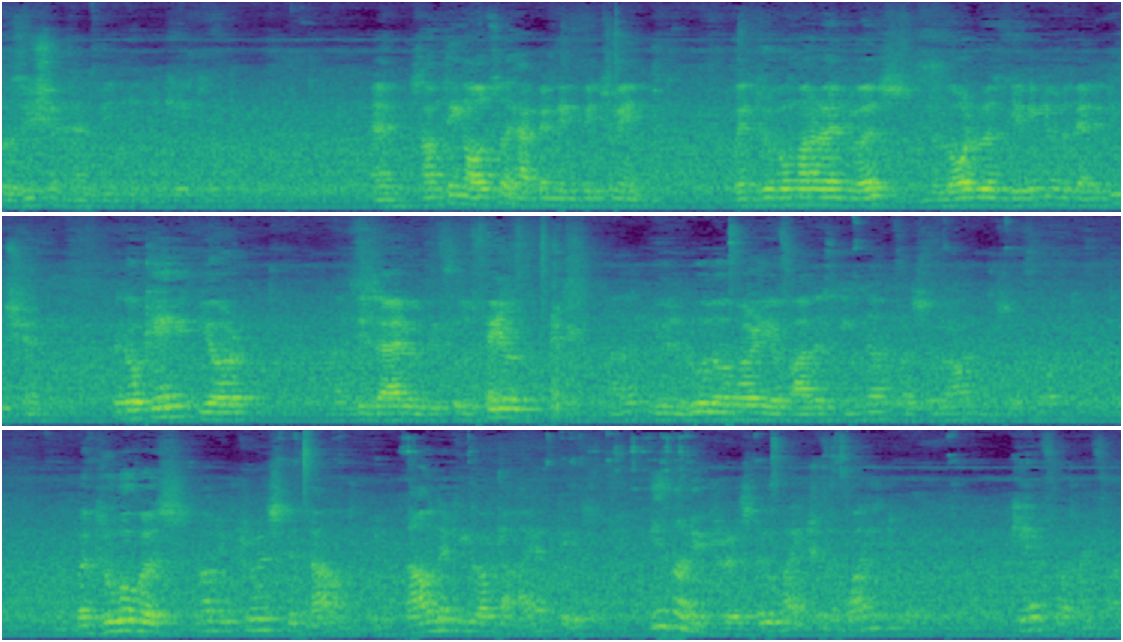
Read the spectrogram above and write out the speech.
position has been indicated. And something also happened in between when Dhruva Maharaj was, the Lord was giving him the benediction that okay, your uh, desire will be fulfilled, uh, you will rule over your father's kingdom for so long and so forth. But Dhruva was not interested now. Now that he got the higher taste, he's not interested. Why should why do I care for my kingdom?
